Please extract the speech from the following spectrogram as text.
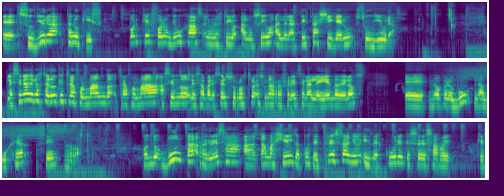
eh, Sugiura Tanukis, porque fueron dibujadas en un estilo alusivo al del artista Shigeru Sugiura. La escena de los tanukis transformada haciendo desaparecer su rostro es una referencia a la leyenda de los eh, no, pero Bu, la mujer sin rostro. Cuando Bunta regresa a Tama Hill después de tres años y descubre que se desarrolló que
